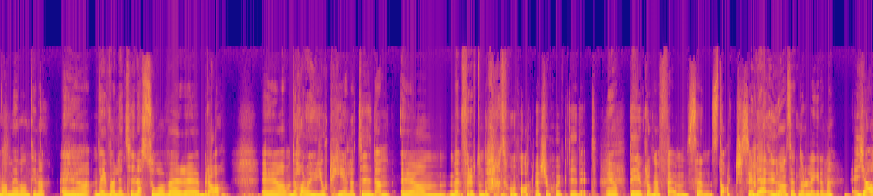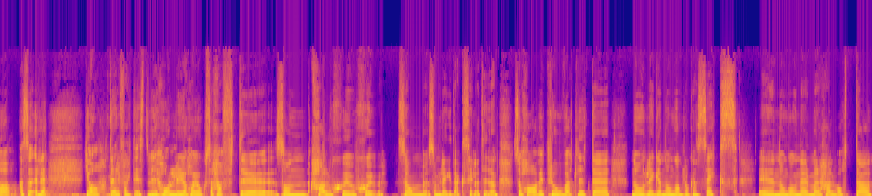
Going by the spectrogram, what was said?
Hva med Valentina? Eh, nej, Valentina sover eh, bra. Eh, det har hon ju gjort hela tiden. Eh, men förutom det här att hon vaknar så sjukt tidigt. Ja. Det är ju klockan fem sen start. Så jag, Det uansett når du legger henne. ja, alltså, eller, ja, det är det faktiskt. Vi håller, ju- har ju också haft eh, sån halv sju, sju som, som läggdags hela tiden. Så har vi provat lite, någon, lägga någon gång klockan sex, eh, någon gång närmare halv åtta.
